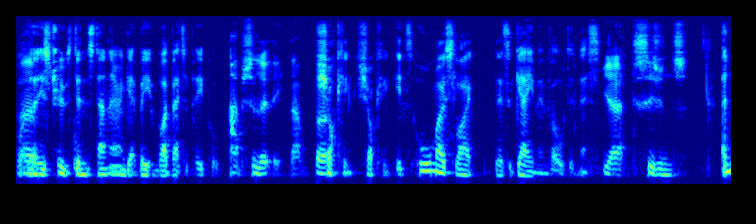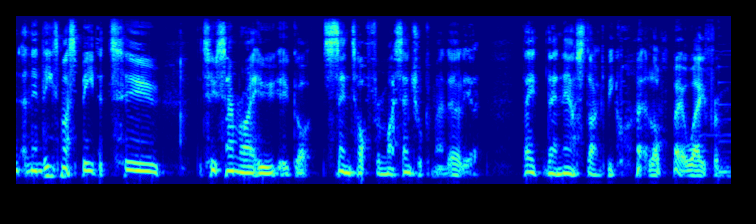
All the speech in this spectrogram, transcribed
Well, Um, his troops didn't stand there and get beaten by better people. absolutely. That. But shocking, shocking. It's almost like there's a game involved in this. yeah, decisions. And and then these must be the two the two samurai who, who got sent off from my central command earlier. They they're now starting to be quite a long way away from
